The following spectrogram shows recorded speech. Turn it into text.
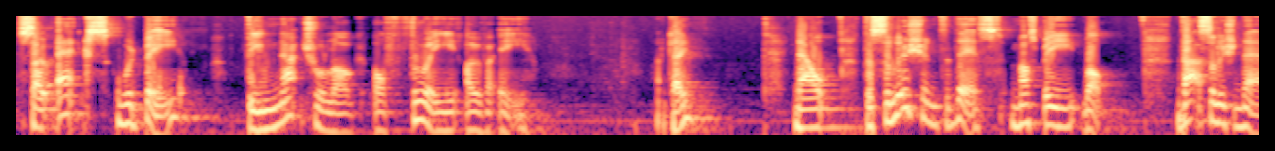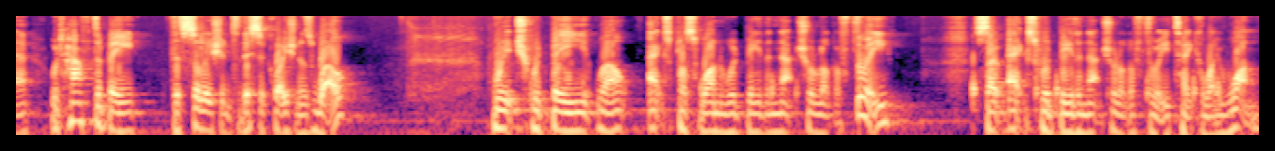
So x would be the natural log of 3 over e. Okay? Now, the solution to this must be, well, that solution there would have to be the solution to this equation as well, which would be, well, x plus 1 would be the natural log of 3, so x would be the natural log of 3 take away 1.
